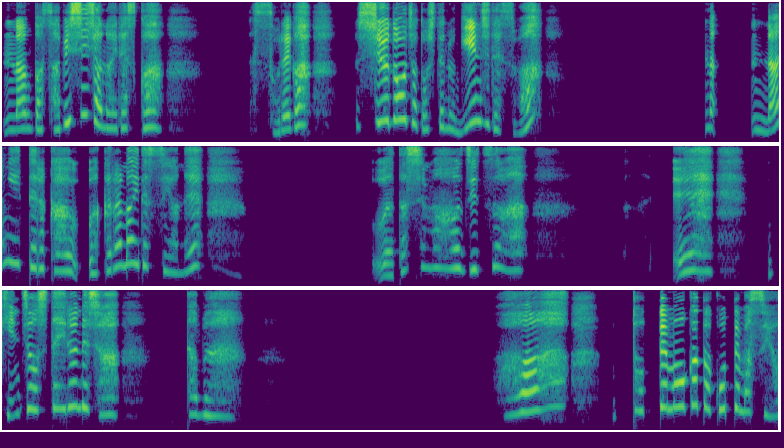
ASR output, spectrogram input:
なんか寂しいじゃないですか。それが修道女としての銀次ですわ。な何言ってるかわからないですよね。私も実はええ緊張しているんでしょう。多分。はあとっても肩凝ってますよ。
